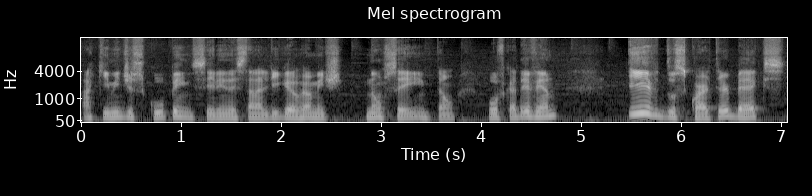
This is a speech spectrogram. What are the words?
Aqui me desculpem se ele ainda está na liga, eu realmente não sei, então vou ficar devendo. E dos quarterbacks,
